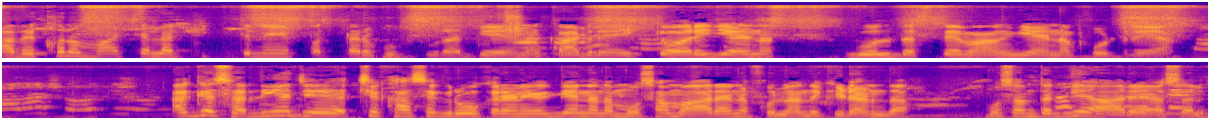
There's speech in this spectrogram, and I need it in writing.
अब देखो ना माशाल्लाह कितने पत्थर खूबसूरत जो है ना काट रहे हैं एक और जो है ना गुलदस्ते वांग जो है ना फुट रहा अगे सर्दियाँ च अच्छे खासे ग्रो करने अगे इन्हों का मौसम आ रहा है ना फुलों के खिड़न का मौसम तो अगे आ रहा है असल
